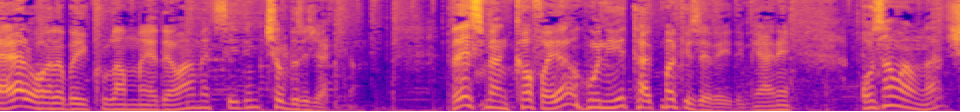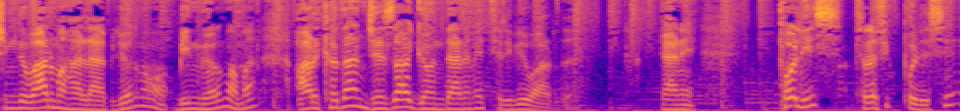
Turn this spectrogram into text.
eğer o arabayı kullanmaya devam etseydim çıldıracaktım. Resmen kafaya Huni'yi takmak üzereydim. Yani o zamanlar şimdi var mı hala biliyorum ama bilmiyorum ama arkadan ceza gönderme tribi vardı. Yani polis, trafik polisi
